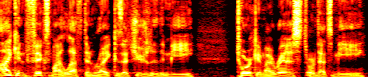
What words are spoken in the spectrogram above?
I can fix my left and right because that's usually the me torquing my wrist or that's me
